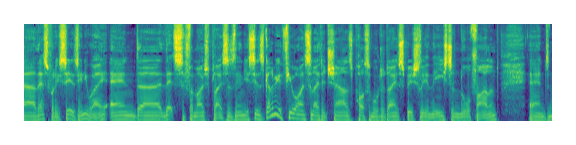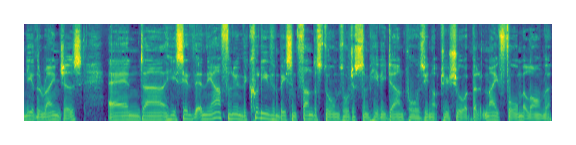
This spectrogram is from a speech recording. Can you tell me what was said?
Uh, that's what he says anyway, and uh, that's for most places. And he says there's going to be a few isolated showers possible today, especially in the eastern North Island and near the ranges. And uh, he said in the afternoon there could even be some thunderstorms or just some heavy downpours. You're not too sure, but it may form along the,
